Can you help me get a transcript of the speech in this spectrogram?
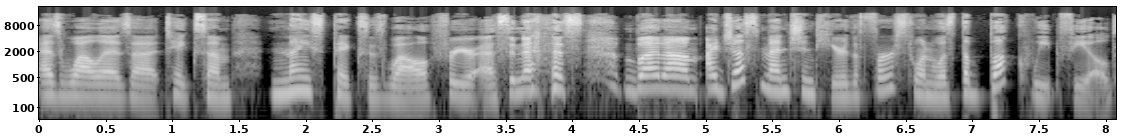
as well as uh, take some nice pics as well for your SNS. But um, I just mentioned here the first one was the buckwheat field,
